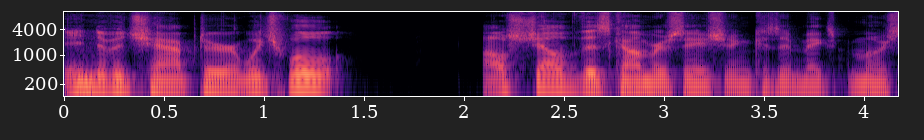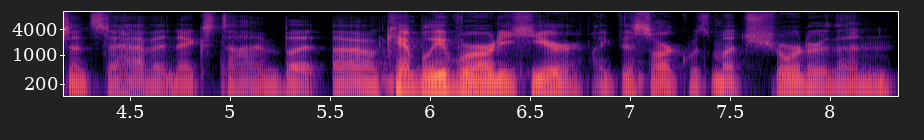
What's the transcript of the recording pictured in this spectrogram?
end of a chapter, which will I'll shelve this conversation because it makes more sense to have it next time. But uh, I can't believe we're already here. Like this arc was much shorter than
